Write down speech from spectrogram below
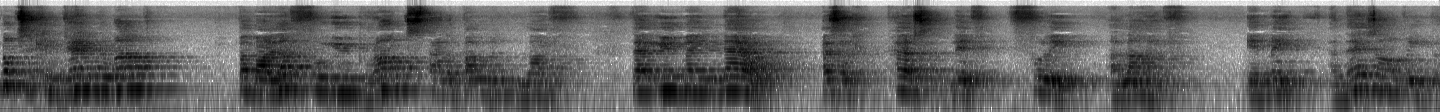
not to condemn the world, but my love for you grants that abundant life, that you may now, as a person, live fully alive in me. And there's our rebirth.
